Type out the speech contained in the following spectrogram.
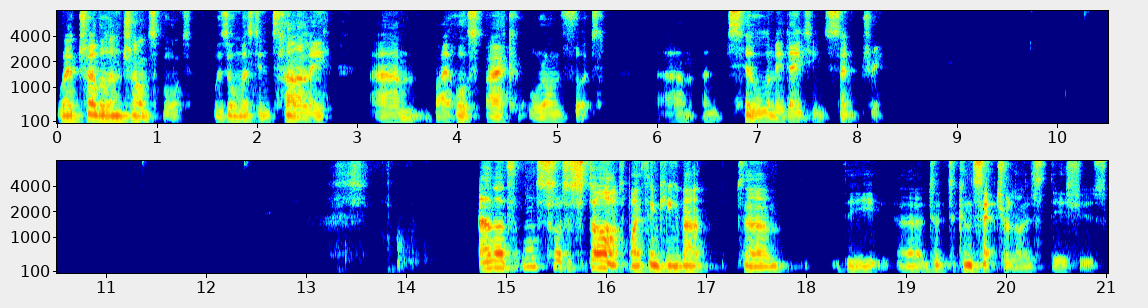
where travel and transport was almost entirely um, by horseback or on foot um, until the mid 18th century. And I want to sort of start by thinking about um, the, uh, to, to conceptualize the issues.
